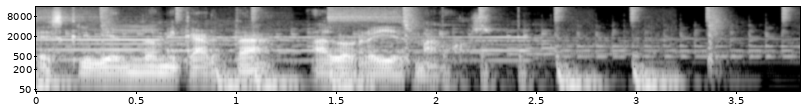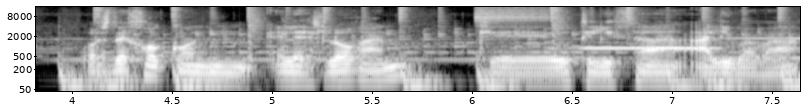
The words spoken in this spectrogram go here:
escribiendo mi carta a los Reyes Magos. Os dejo con el eslogan que utiliza Alibaba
